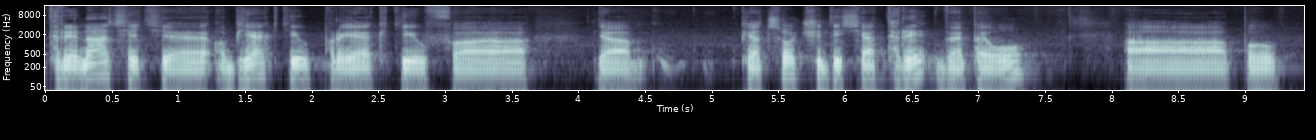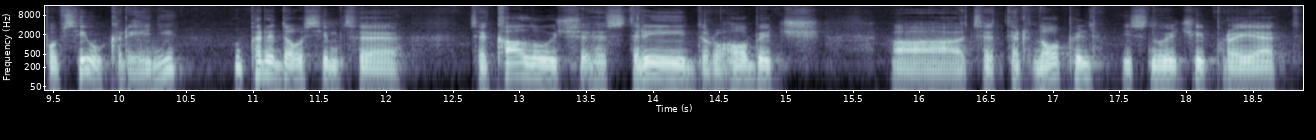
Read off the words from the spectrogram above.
13 е, об'єктів, проєктів е, для 563 ВПО по, по всій Україні. Ну, передусім, це, це Калуш, е, Стрій, Дрогобич, це Тернопіль, існуючий проєкт.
